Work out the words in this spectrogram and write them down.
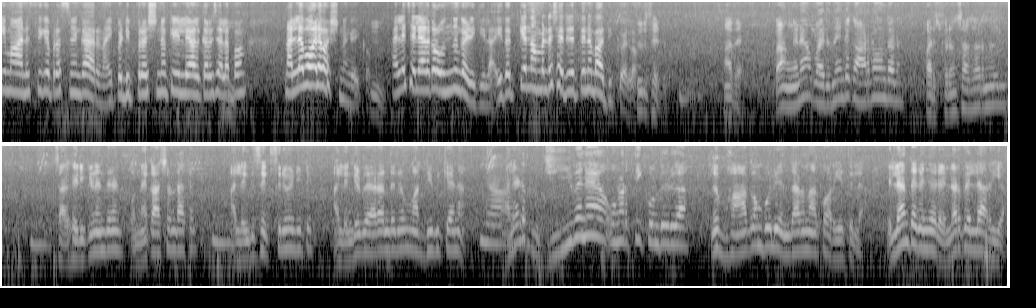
ഈ മാനസിക പ്രശ്നം കാരണം. ഇപ്പൊ ഡിപ്രഷനൊക്കെ ഉള്ള ആൾക്കാർ ചിലപ്പം നല്ലപോലെ ഭക്ഷണം കഴിക്കും. അല്ലെ ചില ആൾക്കാർ ഒന്നും കഴിക്കില്ല. ഇതൊക്കെ നമ്മുടെ ശരീരത്തിനെ ബാധിക്കുമല്ലോ. തീർച്ചയായിട്ടും. അതെ. അപ്പം അങ്ങനെ വരുന്നതിന്റെ കാരണം എന്താണ്? പരസ്പരം സഹകരണമില്ല. സഹകരിക്കണം എന്തിനാണ്? ഒന്നേ കാശുണ്ടാക്കാൻ. അല്ലെങ്കിൽ സെക്സിന് വേണ്ടിയിട്ട്. അല്ലെങ്കിൽ വേറെ എന്തെങ്കിലും മദ്യപിക്കാനാ. അല്ലാണ്ട് ജീവനെ ഉണർത്തി കൊണ്ടുവരിക എന്ന ഭാഗം പോലും എന്താണെന്ന് ആർക്കും അറിയത്തില്ല. എല്ലാം തികഞ്ഞവരെ എല്ലാവർക്കും എല്ലാം അറിയാം.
